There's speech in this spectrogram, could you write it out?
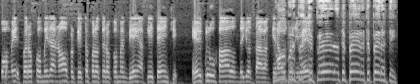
comi- pero comida no, porque estos peloteros comen bien aquí, Tenchi. El clujado donde ellos estaban, que era no, otro pero nivel. espé- espérate, espérate, espérate.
